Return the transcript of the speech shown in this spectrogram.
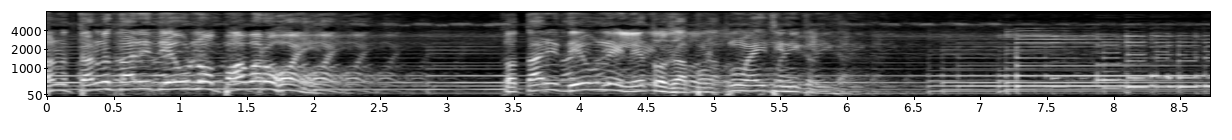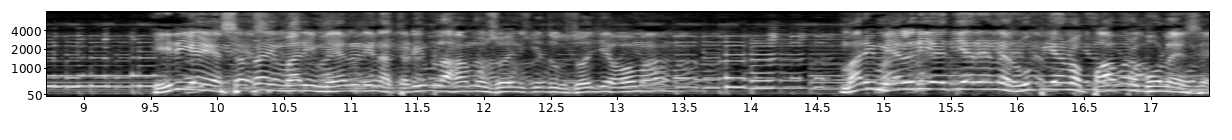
અને તને તારી દેવનો પાવર હોય, તો તારી દેવને લેતો જા, પણ તું અહીંથી નીકળી જા. હિરિયાએ સદાય મારી મેલડીના તડીમલા હામું જોઈને કીધું જોઈએ ઓમાં, મારી મેલડી અત્યારે એને રૂપિયાનો પાવર બોલે છે.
